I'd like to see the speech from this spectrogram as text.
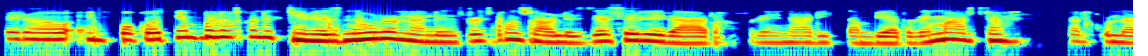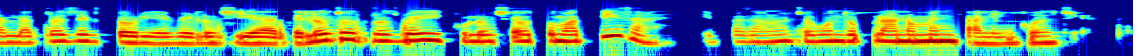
Pero en poco tiempo las conexiones neuronales responsables de acelerar, frenar y cambiar de marcha calcular la trayectoria y velocidad de los otros vehículos se automatizan y pasan a un segundo plano mental inconsciente.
